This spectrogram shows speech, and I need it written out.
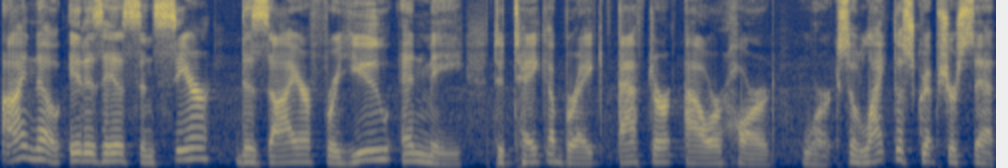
I know it is His sincere desire for you and me to take a break after our hard work. So, like the scripture said,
